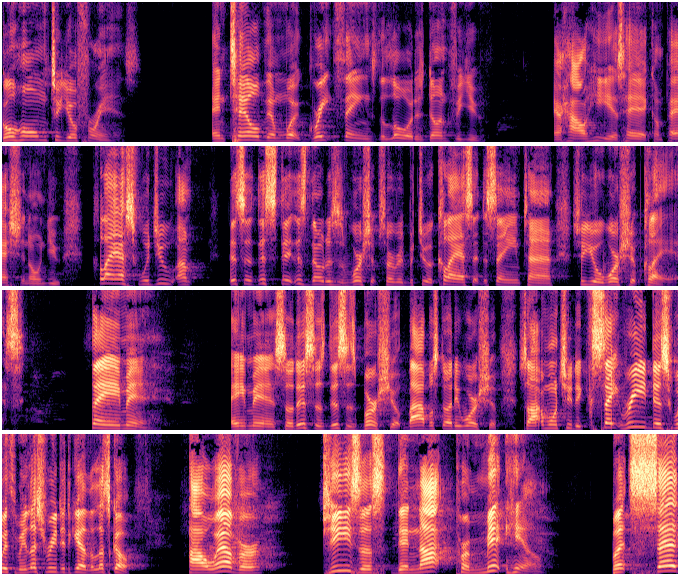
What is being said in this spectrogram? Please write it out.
Go home to your friends and tell them what great things the Lord has done for you and how he has had compassion on you. Class, would you um, this is this this no this is worship service, but you're a class at the same time, so you're a worship class. Say amen. Amen. So this is this is worship, Bible study worship. So I want you to say read this with me. Let's read it together. Let's go. However, Jesus did not permit him, but said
